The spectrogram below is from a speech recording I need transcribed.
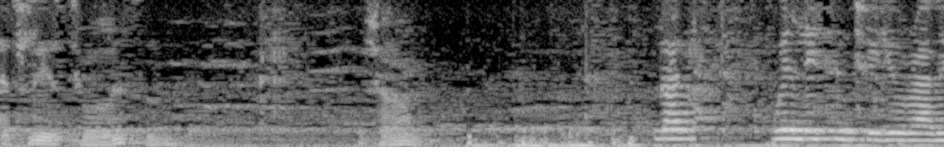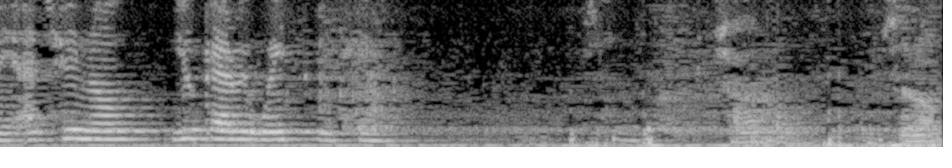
at least He will listen. Shalom. God will listen to you, Rabbi, as you know you carry weight with Him. Shalom. Shalom.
